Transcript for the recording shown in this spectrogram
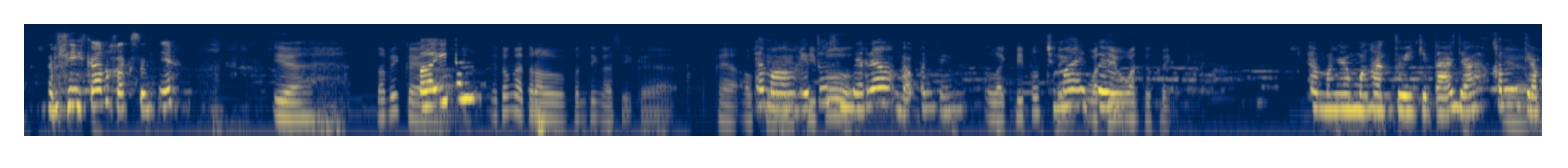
ngerti kan maksudnya Iya, tapi kayak Apalagi kan itu nggak terlalu penting gak sih kayak kayak oke emang itu people sebenarnya nggak penting. like people Cuma think itu what they want to think. Emang yang menghantui kita aja. Kan Iya. tiap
